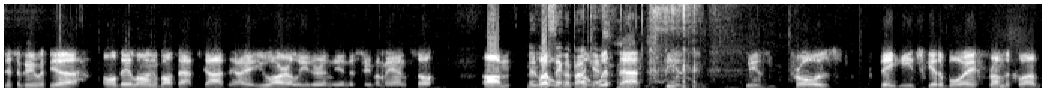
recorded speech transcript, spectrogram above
disagree with you all day long about that, Scott. I, you are a leader in the industry, my man. So, um, Midwest but- Angler but Podcast. with that, these these pros, they each get a boy from the club,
